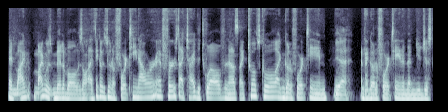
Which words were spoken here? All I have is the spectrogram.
and mine, mine was minimal. It was, I think I was doing a 14 hour at first. I tried the 12, and I was like, 12's cool. I can go to 14, Yeah. and I go to 14, and then you just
